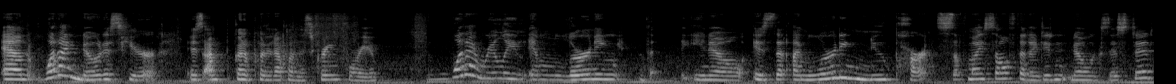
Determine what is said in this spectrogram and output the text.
And what I notice here is I'm going to put it up on the screen for you. What I really am learning, you know, is that I'm learning new parts of myself that I didn't know existed.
